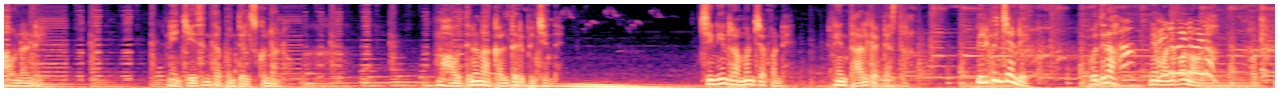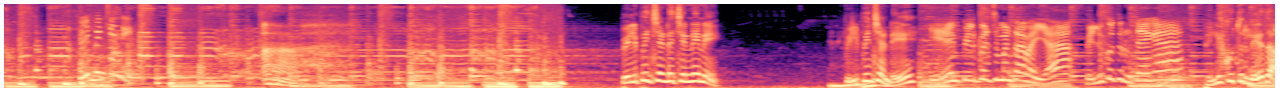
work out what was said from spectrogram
అవునండి. నేను చేసిన తప్పుని తెలుసుకున్నాను. మా వదిన నా కళ్ళు తెరిపించింది. చిన్నీని రమ్మని చెప్పండి. నేను తాళి కట్టేస్తాను పిలిపించండి. వదినా నేను మండపంలో పిలిపించండి. పిలిపించండి చిన్నీని. పిలిపించండి. ఏం పిలిపించమంటావయ్యా? పెళ్ళి కూతురు ఉంటేగా. పెళ్ళి కూతురు లేదా.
